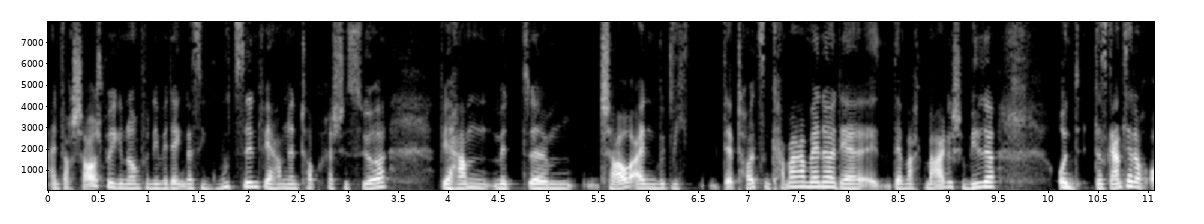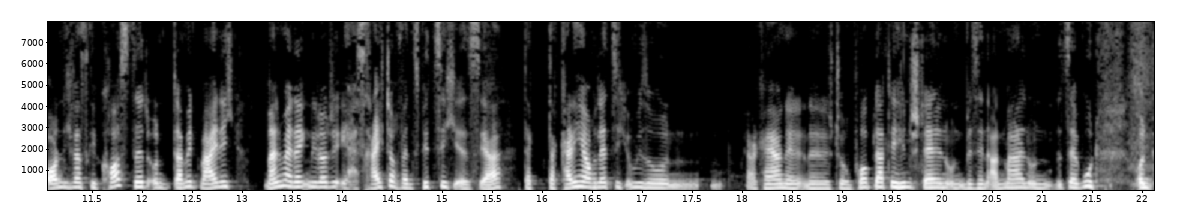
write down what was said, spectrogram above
einfach Schauspieler genommen, von denen wir denken, dass sie gut sind. Wir haben einen Top-Regisseur. Wir haben mit ähm, Schau einen wirklich der tollsten Kameramänner, der, der macht magische Bilder. Und das Ganze hat auch ordentlich was gekostet. Und damit meine ich, manchmal denken die Leute, ja, es reicht doch, wenn es witzig ist, ja. Da, da kann ich auch letztlich irgendwie so, ja, kann ja eine, eine Styroporplatte hinstellen und ein bisschen anmalen und ist ja gut. Und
